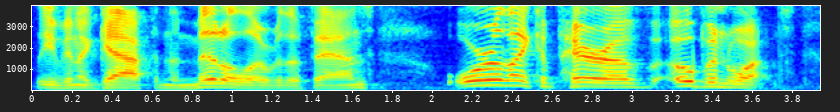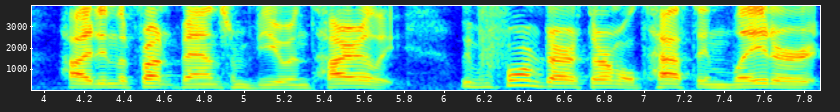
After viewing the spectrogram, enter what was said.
leaving a gap in the middle over the fans, or like a pair of opened ones, hiding the front fans from view entirely. We performed our thermal testing later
